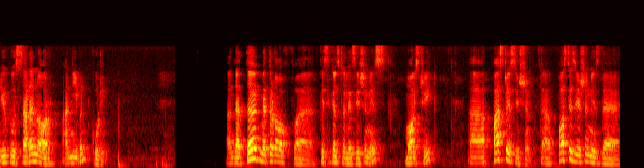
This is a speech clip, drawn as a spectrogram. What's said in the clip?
due to sudden or uneven cooling. And the third method of uh, physical sterilization is moist heat. Uh, pasteurization. Uh, pasteurization is the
